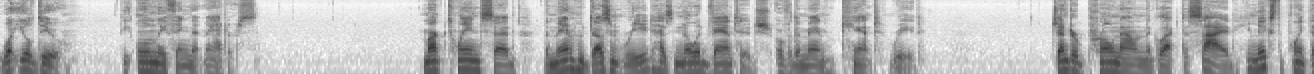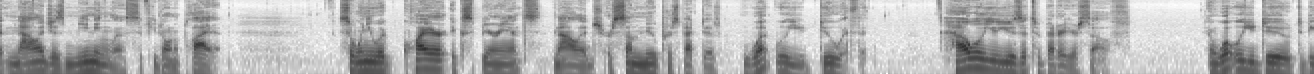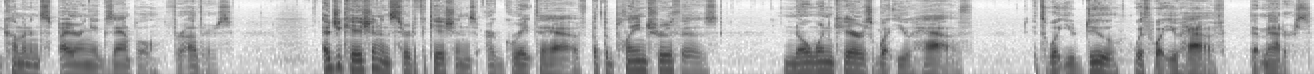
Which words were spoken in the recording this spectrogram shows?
What you'll do, the only thing that matters. Mark Twain said, The man who doesn't read has no advantage over the man who can't read. Gender pronoun neglect aside, he makes the point that knowledge is meaningless if you don't apply it. So when you acquire experience, knowledge, or some new perspective, what will you do with it? How will you use it to better yourself? And what will you do to become an inspiring example for others? Education and certifications are great to have, but the plain truth is no one cares what you have. It's what you do with what you have that matters.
